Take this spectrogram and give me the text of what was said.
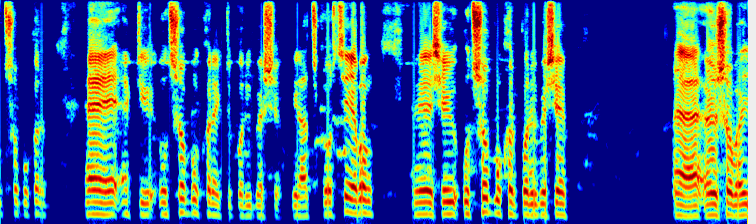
উৎসব মুখর একটি উৎসব মুখর একটি পরিবেশ বিরাজ করছে এবং সেই উৎসব মুখর পরিবেশে সবাই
